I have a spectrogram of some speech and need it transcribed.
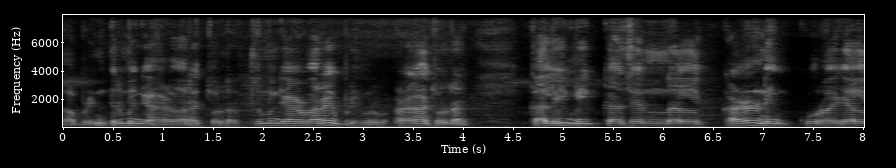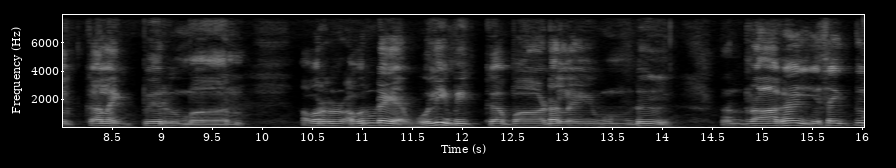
அப்படின்னு திருமங்கை ஆழ்வாரை சொல்கிறார் திருமங்கை ஆழ்வாரை இப்படி ஒரு அழகாக சொல்கிறார் கலி மிக்க சென்னல் கழனி குறையல் கலை பெருமான். அவர்கள் அவருடைய ஒலி மிக்க பாடலை உண்டு. நன்றாக இசைத்து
